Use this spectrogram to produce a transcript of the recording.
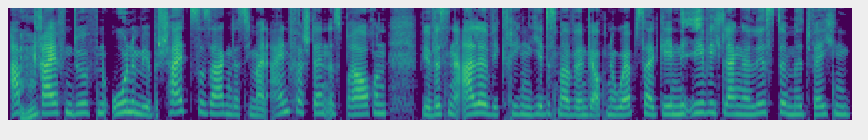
abgreifen mhm. dürfen, ohne mir Bescheid zu sagen, dass sie mein Einverständnis brauchen. Wir wissen alle, wir kriegen jedes Mal, wenn wir auf eine Website gehen, eine ewig lange Liste mit welchen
